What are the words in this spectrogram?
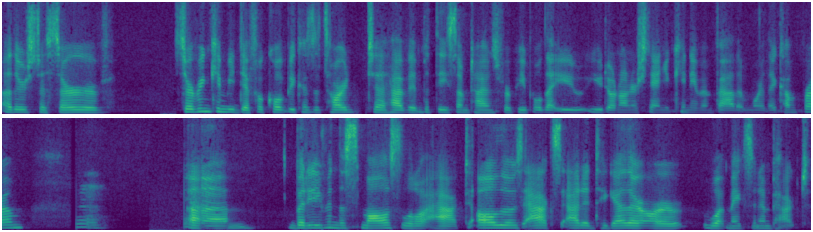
others to serve? Serving can be difficult because it's hard to have empathy sometimes for people that you you don't understand you can't even fathom where they come from. Mm. um, but even the smallest little act all those acts added together are what makes an impact.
